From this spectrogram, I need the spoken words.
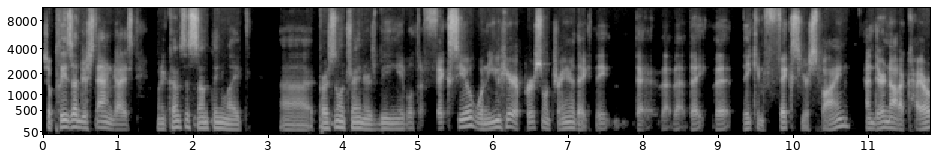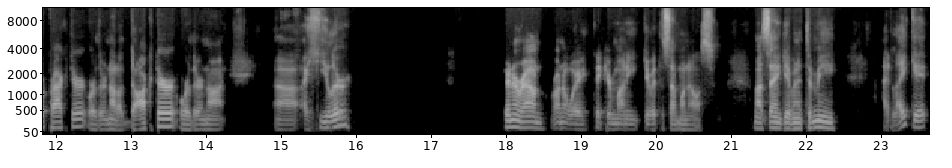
So please understand, guys, when it comes to something like uh, personal trainers being able to fix you, when you hear a personal trainer that they that, that, that they that they can fix your spine, and they're not a chiropractor or they're not a doctor or they're not uh, a healer, turn around, run away, take your money, give it to someone else. I'm not saying giving it to me. I'd like it,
